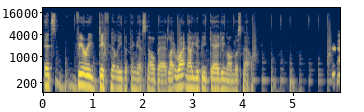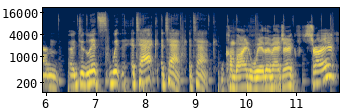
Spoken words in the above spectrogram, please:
It's very definitely the thing that smelled bad. Like right now, you'd be gagging on the smell. Um, uh, let's with attack, attack, attack. Combined weather magic strike.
